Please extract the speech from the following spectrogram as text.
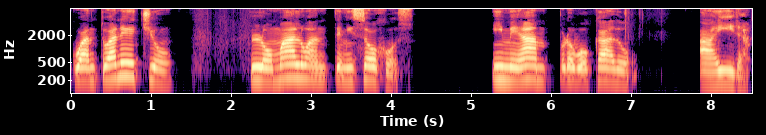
cuanto han hecho lo malo ante mis ojos y me han provocado a ira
